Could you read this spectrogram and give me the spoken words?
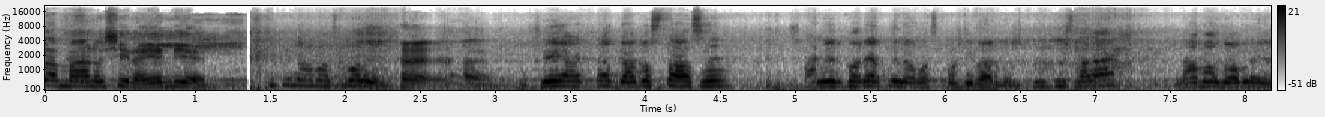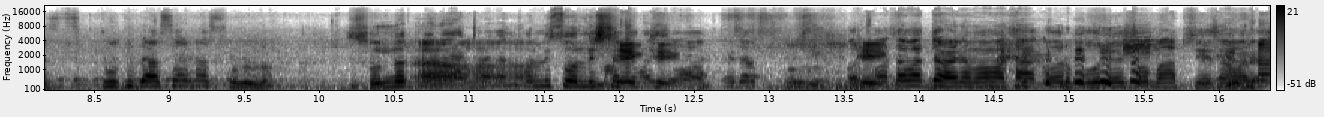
না মানুষই না এলিয়েন নামাজ পড়েন? হ্যাঁ। হ্যাঁ, সে একটা ব্যবস্থা আছে আপনি নামাজ পড়তে পারবেন। ছাড়া নামাজ হবে টুটিটা আছে এটা শূন্য। সুন্নত মানে এক আহা। রাকাত 40 টাকা ঠিক, ঠিক। এটা ঠিক। কথাবার্তা হয় না মামা থাক ওর ভুল হয়েছে মাপ চেয়েছে আমার না,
